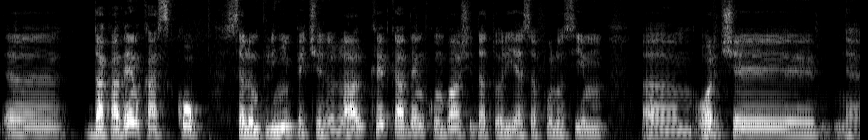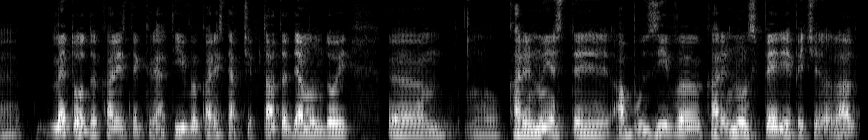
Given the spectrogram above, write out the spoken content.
uh, dacă avem ca scop să-l împlinim pe celălalt, cred că avem cumva și datoria să folosim Um, orice uh, metodă care este creativă, care este acceptată de amândoi, um, care nu este abuzivă, care nu îl sperie pe celălalt,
